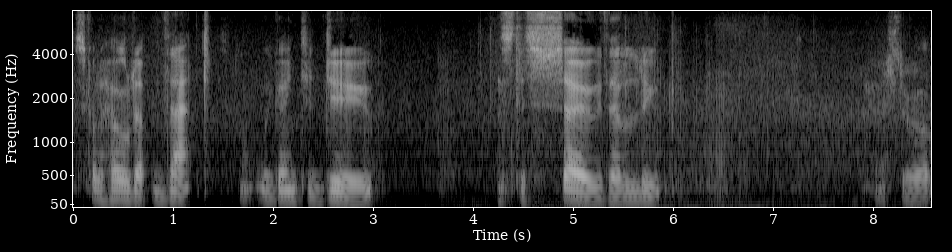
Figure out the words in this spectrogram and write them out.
it's got to hold up that. What we're going to do is to sew the loop. First of all,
